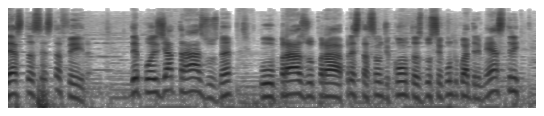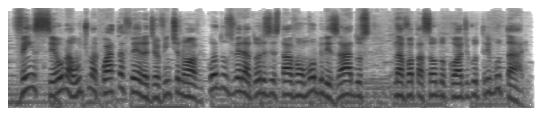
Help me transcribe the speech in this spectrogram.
desta sexta-feira depois de atrasos, né? O prazo para prestação de contas do segundo quadrimestre venceu na última quarta-feira, dia 29, quando os vereadores estavam mobilizados na votação do Código Tributário.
